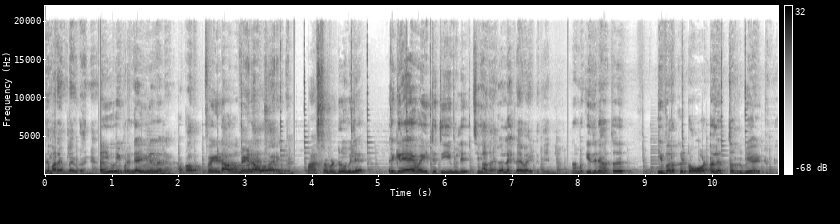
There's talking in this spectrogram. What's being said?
ഇത് മറൈൻ പ്ലൈവുഡ് തന്നെയാണ്. യു പ്രിന്റ് ആയിരിക്കും അപ്പൊ ഫെയ്ഡ് ആവുന്ന മാസ്റ്റർ ബെഡ്റൂമിൽ ഒരു ഗ്രേ വൈറ്റ് തീമിൽ ചെയ്തിട്ടുണ്ട് അല്ലേ? ഗ്രേ വൈറ്റ് തീമിലാണ് നമുക്ക് ഇതിനകത്ത് ഇവർക്ക് ടോട്ടൽ എത്ര രൂപയായിട്ടുണ്ട്?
